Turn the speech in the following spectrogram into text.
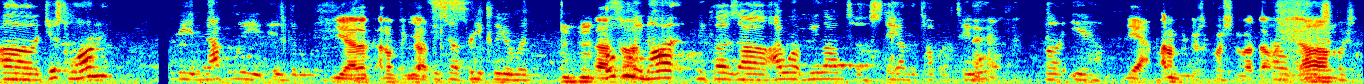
Uh, just one. I mean, Napoli is gonna win. yeah, that, I don't think that's. It's a pretty clear win. Mhm. Hopefully not- not, because uh, I want Milan to stay on the top of the table. but yeah, Yeah. I don't think there's a question about that one. don't think Yeah. there's a Um.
